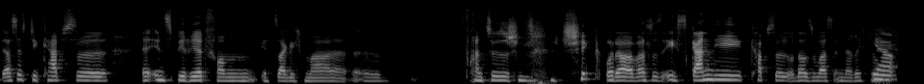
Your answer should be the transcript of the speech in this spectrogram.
das ist die Kapsel äh, inspiriert vom, jetzt sage ich mal, äh, französischen Chic oder was weiß ich, Scandi-Kapsel oder sowas in der Richtung. Ja,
